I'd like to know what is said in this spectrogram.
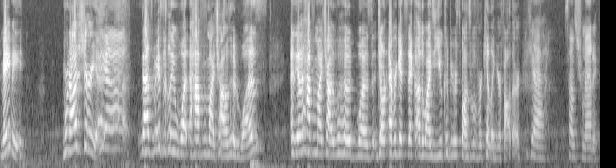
Maybe. We're not sure yet. yeah. That's basically what half of my childhood was. And the other half of my childhood was don't ever get sick, otherwise, you could be responsible for killing your father. Yeah. Sounds traumatic.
